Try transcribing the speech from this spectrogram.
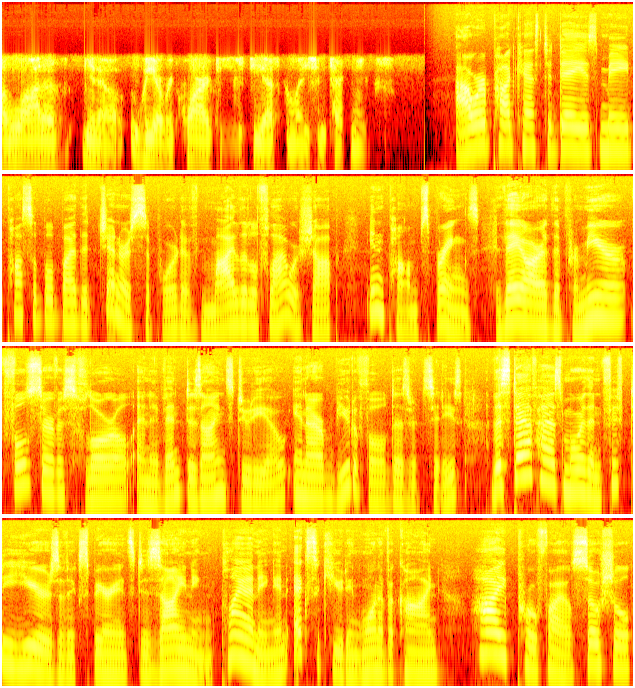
a lot of, you know, we are required to use de escalation techniques. Our podcast today is made possible by the generous support of My Little Flower Shop in Palm Springs. They are the premier full service floral and event design studio in our beautiful desert cities. The staff has more than 50 years of experience designing, planning, and executing one of a kind, high profile social,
